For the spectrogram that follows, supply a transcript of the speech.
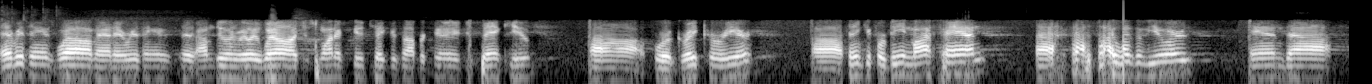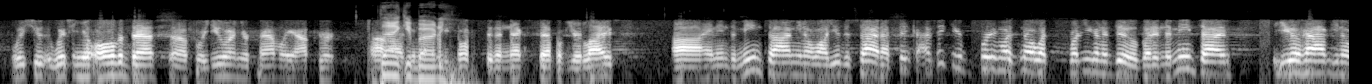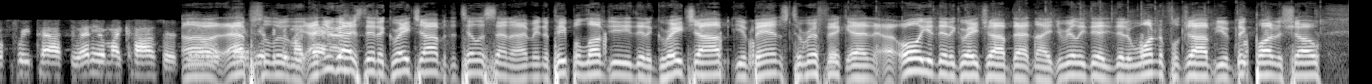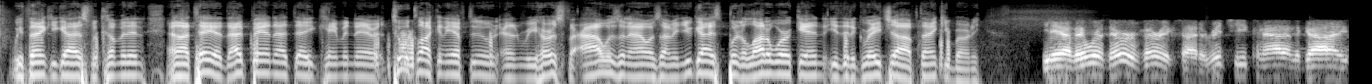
Everything is well, man. Everything is. I'm doing really well. I just wanted to take this opportunity to thank you uh, for a great career. Uh, thank you for being my fan, uh, as I was of yours, and uh, wish you, wishing you all the best uh, for you and your family after. Uh, Thank you, Bernie. Going to the next step of your life. Uh, and in the meantime, you know, while you decide, I think I think you pretty much know what what you're going to do. But in the meantime, you have you know free pass to any of my concerts. know, Oh, absolutely. And you guys did a great job at the Tilles Center. I mean, the people loved you. You did a great job. Your band's terrific, and uh, all you did a great job that night. You really did. You did a wonderful job. You're a big part of the show. We thank you guys for coming in. And I tell you, that band that day came in there at two o'clock in the afternoon and rehearsed for hours and hours. I mean, you guys put a lot of work in. You did a great job. Thank you, Bernie. Yeah, they were they were very excited. Richie, Canada, and the guys.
